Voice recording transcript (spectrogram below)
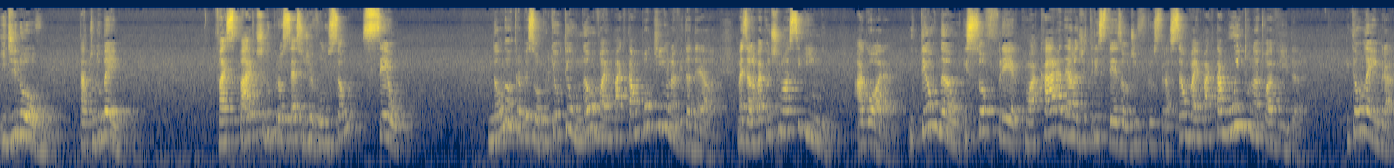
E de novo, tá tudo bem. Faz parte do processo de evolução seu. Não da outra pessoa, porque o teu não vai impactar um pouquinho na vida dela, mas ela vai continuar seguindo. Agora, o teu não e sofrer com a cara dela de tristeza ou de frustração vai impactar muito na tua vida. Então lembra,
